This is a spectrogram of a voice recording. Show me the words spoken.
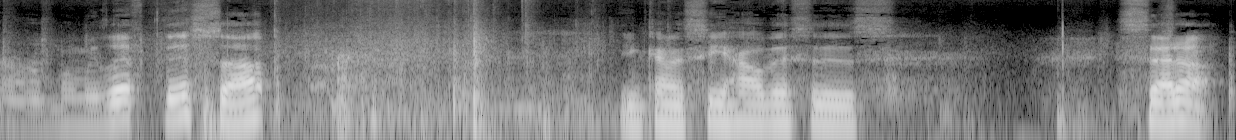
Um, when we lift this up, you can kind of see how this is set up.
